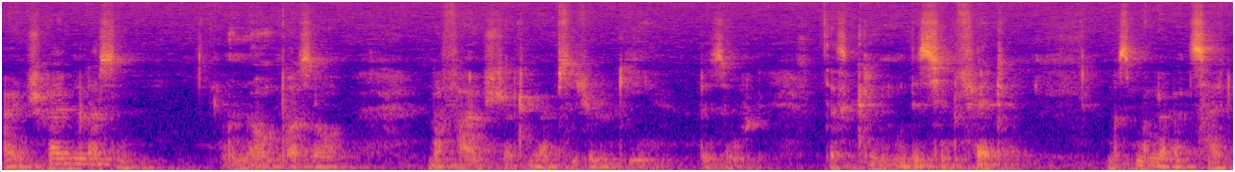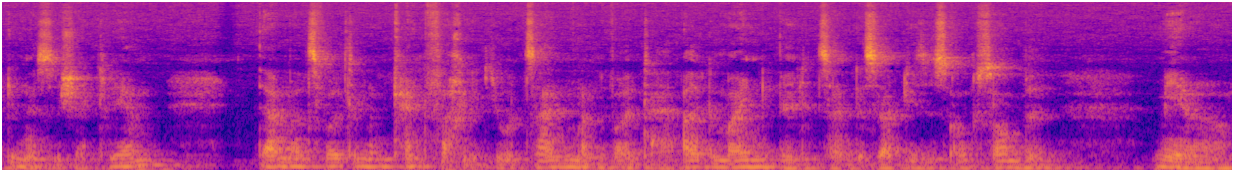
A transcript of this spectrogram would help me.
einschreiben lassen und en passant noch Veranstaltungen der Psychologie besucht. Das klingt ein bisschen fett, muss man aber zeitgenössisch erklären. Damals wollte man kein Fachidiot sein, man wollte allgemein gebildet sein. Deshalb dieses Ensemble mehrerer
